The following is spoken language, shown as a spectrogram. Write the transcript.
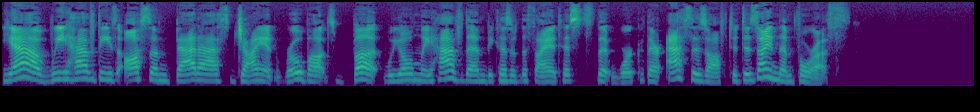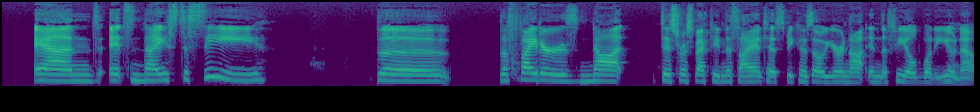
yeah, we have these awesome, badass giant robots, but we only have them because of the scientists that work their asses off to design them for us. And it's nice to see the the fighters not disrespecting the scientists because oh you're not in the field what do you know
